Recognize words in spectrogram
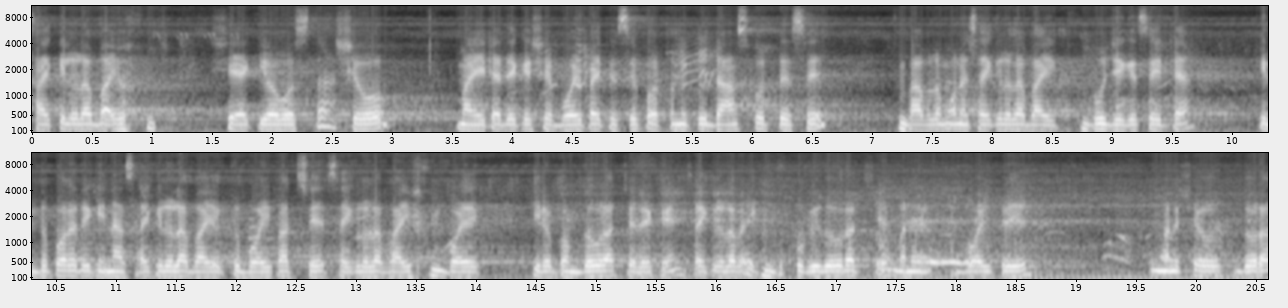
সাইকেলওয়ালা ভাইও সে একই অবস্থা, সেও মানে এটা দেখে সে ভয় পাইতেছে, প্রথম একটু ডান্স করতেছে। ভাবলাম মনে সাইকেলওয়ালা ভাই বুঝে গেছে এটা, কিন্তু পরে দেখি না, সাইকেলওয়ালা ভাই একটু ভয় পাচ্ছে, সাইকেলওয়ালা ভাই ভয়ে কীরকম দৌড়াচ্ছে দেখেন। সাইকেলওয়ালা ভাই কিন্তু খুবই দৌড়াচ্ছে মানে ভয় পেয়ে মানে সেও দৌড়া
